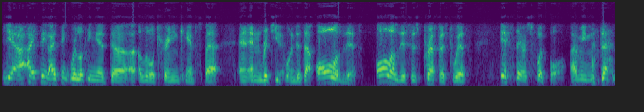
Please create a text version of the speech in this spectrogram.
Yeah, I think I think we're looking at uh, a little training camp spat, and, and Richie pointed this out. All of this, all of this is prefaced with if there's football. I mean, that's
